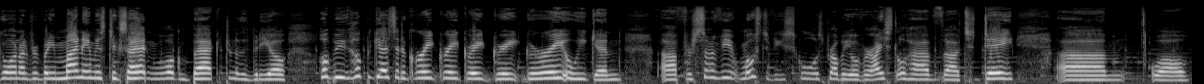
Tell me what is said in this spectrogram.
going on, everybody? My name is Dixie, and welcome back to another video. Hope you hope you guys had a great, great, great, great, great weekend. Uh, for some of you, most of you, school is probably over. I still have uh, today. Um, well,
